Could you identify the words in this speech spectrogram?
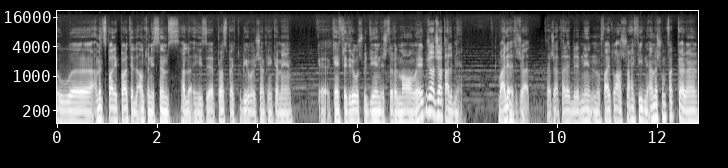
وعملت sparring partner لأنتوني سيمز هلأ he's prospect to be world champion كمان. كان فريدي روتش بده اياني اشتغل معه وهيك ورجعت رجعت على لبنان. وعلقت رجعت رجعت علقت بلبنان إنه fight واحد شو رح يفيدني؟ أنا شو مفكر man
